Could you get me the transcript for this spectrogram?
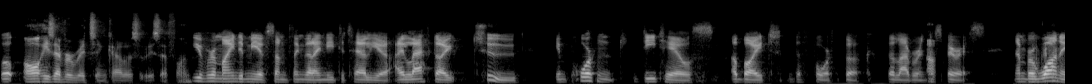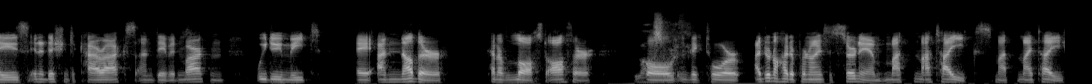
Well, All he's ever written, Carlos Ruiz Zafón. you've reminded me of something that I need to tell you. I left out two important details about the fourth book, The Labyrinth Oh. of Spirits. Number one is, in addition to Carax and David Martin, we do meet a, another kind of lost author called Victor. I don't know how to pronounce his surname. Mat- Mataix. Mat- Mataix.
